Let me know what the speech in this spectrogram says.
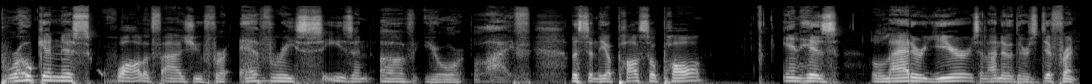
brokenness qualifies you for every season of your life. Listen, the Apostle Paul, in his latter years, and I know there's different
